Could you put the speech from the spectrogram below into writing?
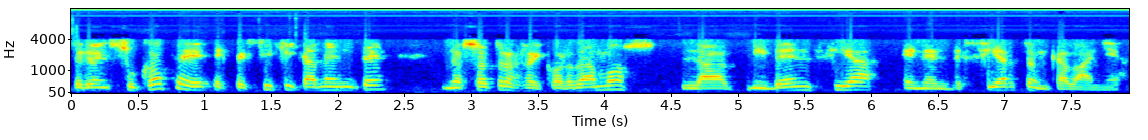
Pero en Sukkot específicamente nosotros recordamos la vivencia en el desierto en cabañas.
